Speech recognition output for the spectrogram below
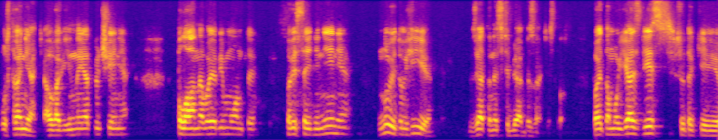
устранять аварийные отключения, плановые ремонты, присоединения, ну и другие взятые на себя обязательства. Поэтому я здесь все-таки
